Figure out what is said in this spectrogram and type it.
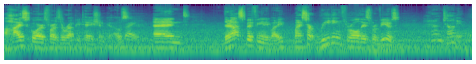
a high score as far as the reputation goes, Right. and they're not spiffing anybody. When I start reading through all these reviews, and I'm telling you,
